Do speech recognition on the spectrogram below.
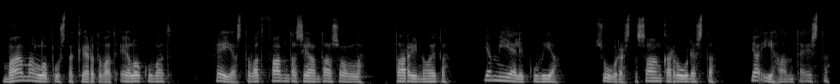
maailmanlopusta kertovat elokuvat heijastavat fantasian tasolla tarinoita ja mielikuvia suuresta sankaruudesta ja ihanteista.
